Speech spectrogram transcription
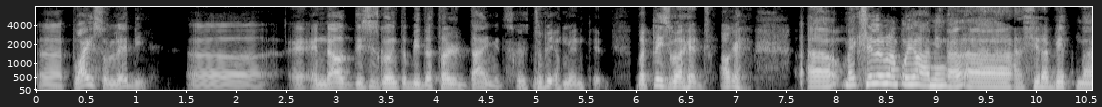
uh, twice already. Uh, and now this is going to be the third time it's going to be amended. But please go ahead. Okay. Uh, maiksi lang naman po yung aming uh, uh, sinabit na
